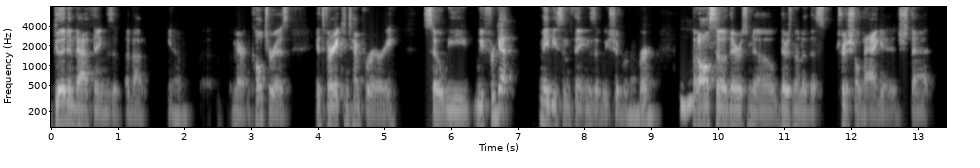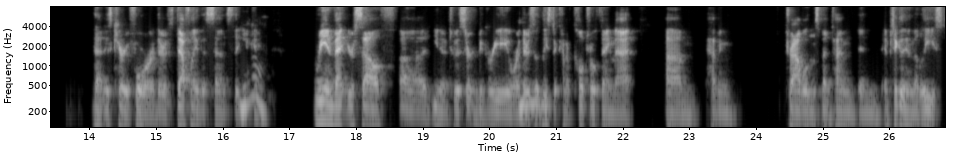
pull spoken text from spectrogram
good and bad things about you know American culture is it's very contemporary. So we we forget maybe some things that we should remember, mm-hmm. but also there's no there's none of this traditional baggage that that is carried forward. There's definitely the sense that you can reinvent yourself, uh, you know, to a certain degree, or there's mm-hmm. at least a kind of cultural thing that, um, having traveled and spent time in, in particularly in the Middle East,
